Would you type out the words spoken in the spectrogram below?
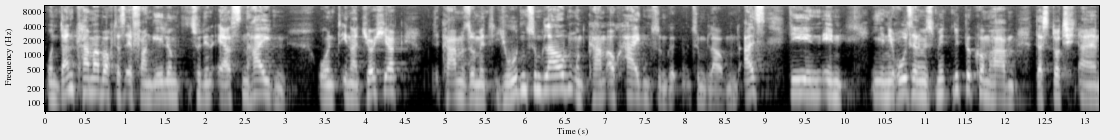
Und dann kam aber auch das Evangelium zu den ersten Heiden. Und in Antiochia kamen somit Juden zum Glauben und kamen auch Heiden zum, zum Glauben. Und als die in, in, in Jerusalem es mit, mitbekommen haben, dass dort äh,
